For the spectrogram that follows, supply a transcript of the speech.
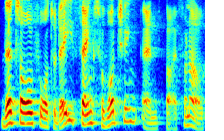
That's all for today. Thanks for watching and bye for now.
